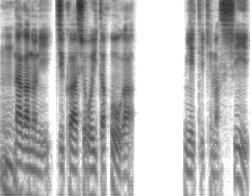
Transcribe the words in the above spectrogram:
うん。長野に軸足を置いた方が見えてきますし、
